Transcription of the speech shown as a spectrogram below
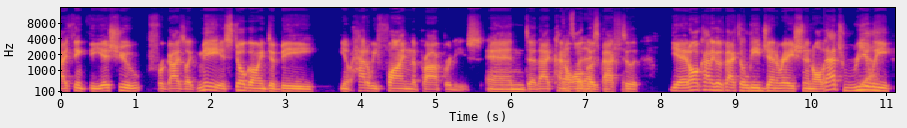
I think the issue for guys like me is still going to be, you know, how do we find the properties? And uh, that kind of all goes back question. to, yeah, it all kind of goes back to lead generation and all. That's really yeah.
